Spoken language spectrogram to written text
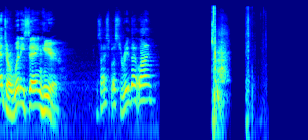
Enter witty saying here. Was I supposed to read that line?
